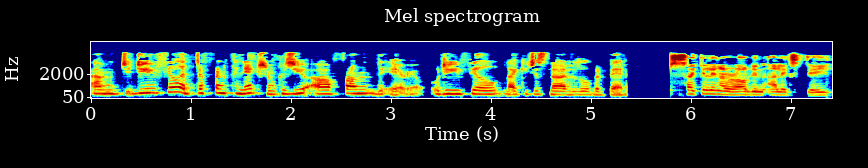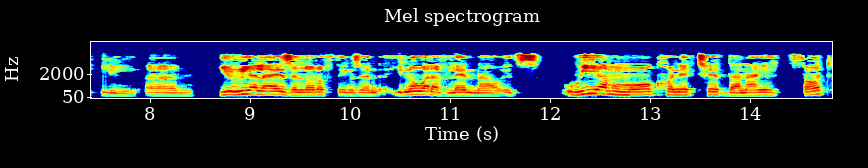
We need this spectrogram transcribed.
Um, do, do, you feel a different connection because you are from the area, or do you feel like you just know it a little bit better? Cycling around in Alex daily, um, you realize a lot of things, and you know what I've learned now. It's we are more connected than I thought.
